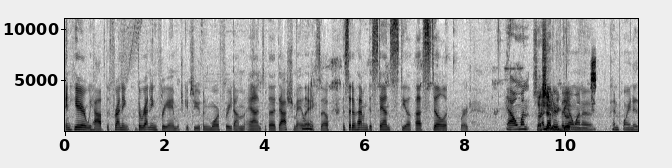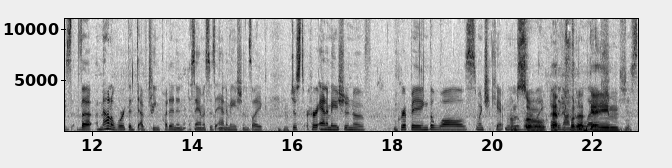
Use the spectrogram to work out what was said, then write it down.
And here we have the running, the running free aim, which gives you even more freedom, and the dash melee. So instead of having to stand still, uh, still and forward. Yeah, one It's another thing good. I want to pinpoint is the amount of work the dev team put in in Samus's animations. Like, Mm-hmm. just her animation of gripping the walls when she can't move, I'm or so like happy holding for onto the that ledge. game. It's just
